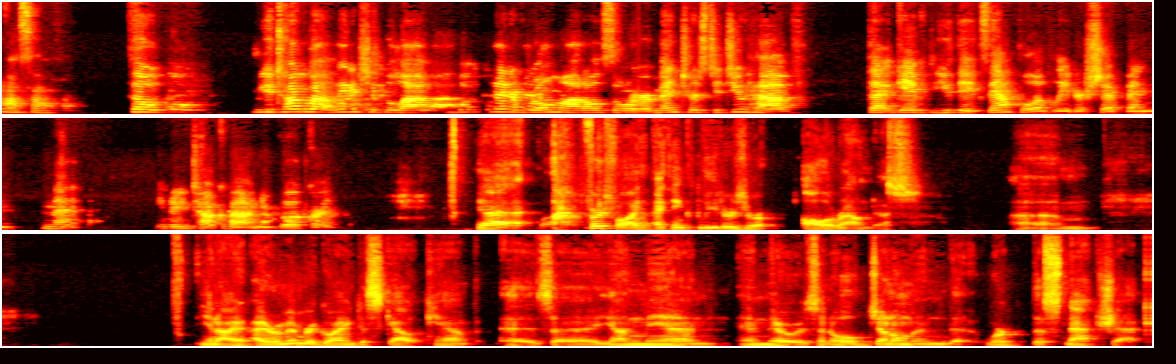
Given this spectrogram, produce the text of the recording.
Awesome. So you talk about leadership a lot. What kind of role models or mentors did you have that gave you the example of leadership and, and that you know you talk about in your book or yeah first of all i, I think leaders are all around us um, you know, I, I, remember going to scout camp as a young man, and there was an old gentleman that worked the snack shack.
